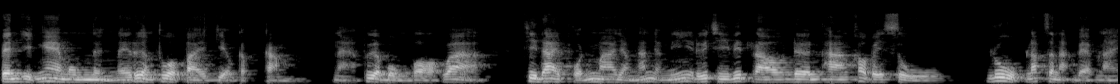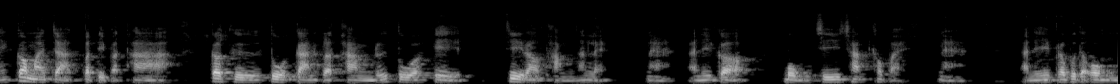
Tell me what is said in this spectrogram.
เป็นอีกแง่มุมหนึ่งในเรื่องทั่วไปเกี่ยวกับกรรมนะเพื่อบ่งบอกว่าที่ได้ผลมาอย่างนั้นอย่างนี้ หรือชีวิตเราเดินทางเข้าไปสู่ รูปลักษณะแบบไหนก็มาจากปฏิปทา ก็คือตัวการกระทำหรือตัวเหตุที่เราทำนั่นแหละนะอันนี้ก็บ่งชี้ชัดเข้าไปนะอันนี้พระพุทธองค์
